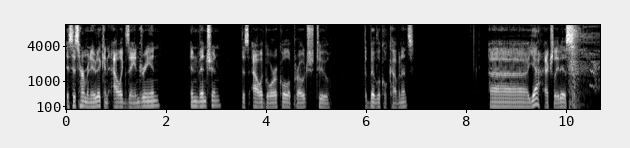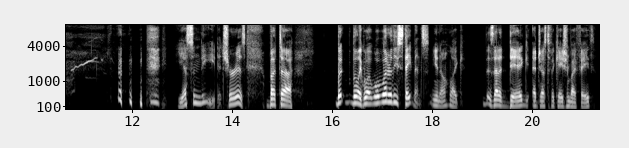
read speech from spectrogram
is his hermeneutic an Alexandrian invention? This allegorical approach to the biblical covenants. Uh, yeah, actually, it is. yes, indeed, it sure is. But, uh, but, but like, what, what are these statements? You know, like, is that a dig at justification by faith?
